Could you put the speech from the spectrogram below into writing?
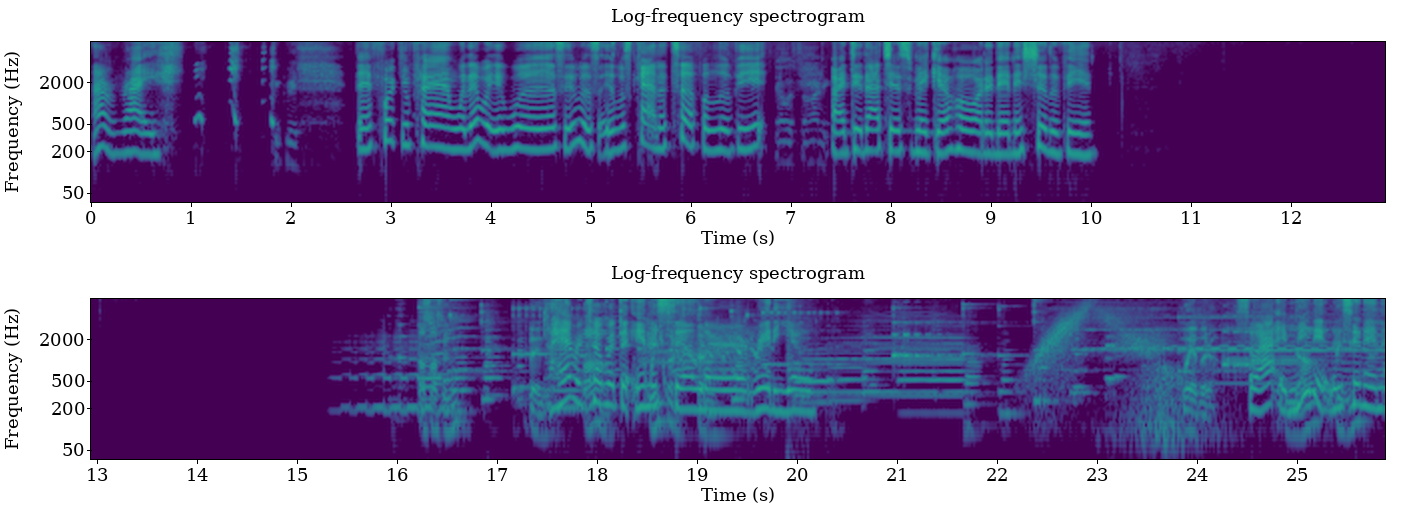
All right. that porcupine, whatever it was, it was it was kind of tough a little bit. Or did I just make it harder than it should have been? I have recovered the interstellar radio. So I immediately sent an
